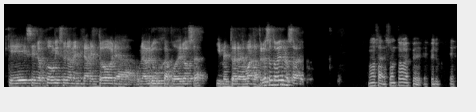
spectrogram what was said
que es en los cómics una la mentora, una bruja poderosa y mentora de Wanda. Pero eso todavía no lo sabe. No lo sabe, son todos especulaciones.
